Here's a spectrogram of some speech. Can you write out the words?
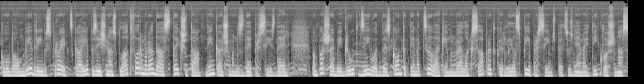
Kluba un biedrības projekts kā iepazīšanās platforma radās, teikšu tā, vienkārši manas depresijas dēļ. Man pašai bija grūti dzīvot bez kontaktiem ar cilvēkiem, un vēlāk sapratu, ka ir liels pieprasījums pēc uzņēmēju tīklošanās.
